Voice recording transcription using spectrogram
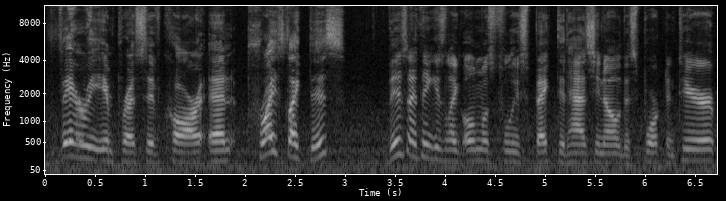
very impressive car and priced like this. This I think is like almost fully spec. It has, you know, the sport interior.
